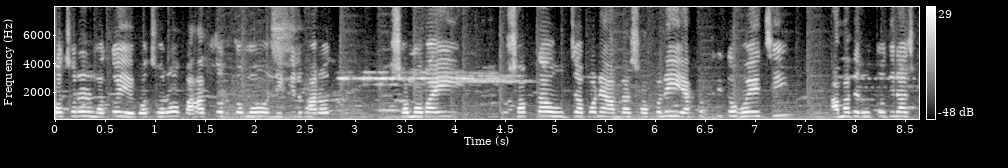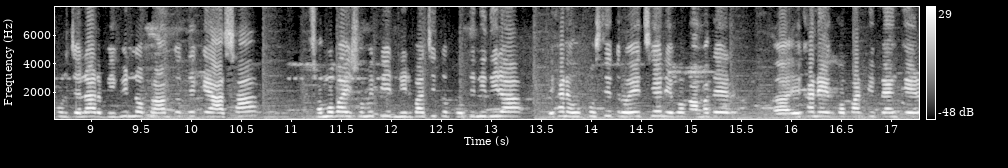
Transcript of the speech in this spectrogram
বছরের মতো এবছরও বাহাত্তরতম নিখিল ভারত সমবায় সপ্তাহ উদযাপনে আমরা সকলেই একত্রিত হয়েছি। আমাদের উত্তর দিনাজপুর জেলার বিভিন্ন প্রান্ত থেকে আসা সমবায় সমিতির নির্বাচিত প্রতিনিধিরা এখানে উপস্থিত রয়েছেন এবং আমাদের এখানে কোপারেটিভ ব্যাংকের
